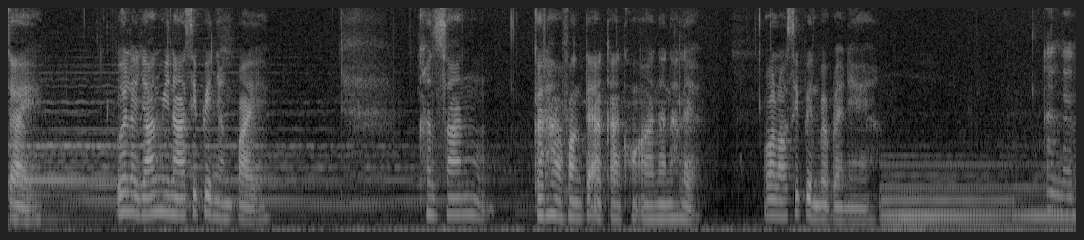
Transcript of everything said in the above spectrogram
ใจ เอ้ยละย่านวีนาสิเป็นอย่างไปคันสั้นกระถาฟังแต่อาการของอานั่นนั่นแหละ ว่าเราสิเป็นแบบไรแน่อันนั้น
